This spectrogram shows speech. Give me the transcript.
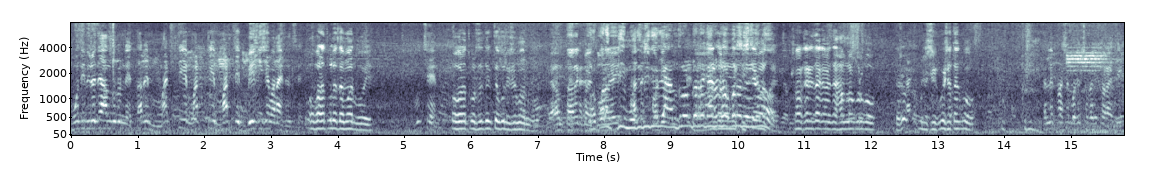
মোদী বিরোধী আন্দোলনে তারে মারতে মারতে মারতে বেদ হিসেবে বানায় ফেলছে। অপরাধ করলে তো মারবো বুঝছেন? অপরাধ করতে দেখতে পুলিশে মারবো। এখন তারেক ভাই তোরাই- আন্দোলন করার সরকারি জায়গায় যে হামলা করব পুলিশের পয়সা থাকব। তাহলে পাশে বসে সবাই সরাই দিই।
